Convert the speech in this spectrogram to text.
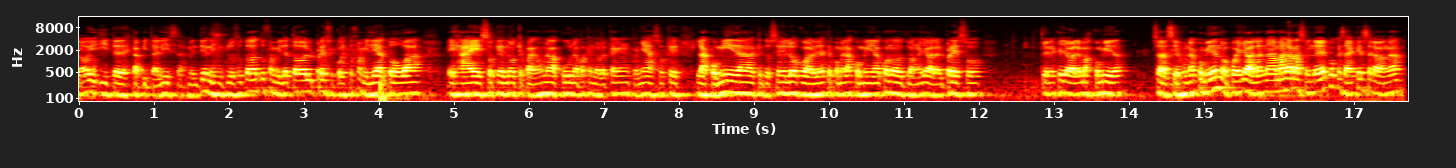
No, y, y te descapitalizas, ¿me entiendes? Incluso toda tu familia, todo el presupuesto familiar, todo va es a eso, que no, que pagas una vacuna para que no le caigan el coñazo, que la comida, que entonces los guardias te comen la comida cuando te van a llevar al preso, tienes que llevarle más comida. O sea, si es una comida no puedes llevarla nada más la ración de él porque sabes que se la van a,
